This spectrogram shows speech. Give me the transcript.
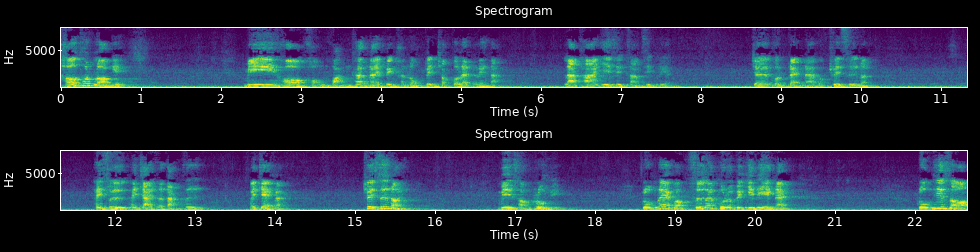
เขาทดลองอีก มีห่อของขวัญข้างในเป็นขนมเป็นช็อกโกแลตอะไรต่างราคา20-30เหรียญ เจอคนแปลกหน้าบอกช่วยซื้อหน่อย ให้ซื้อให้จ่ายสตังค์ซื้อ ไม่แจกนะช่วยซื้อหน่อย มีสองกลุ่มอีก กลุ่มแรกบอกซื้อแล้วคุณเอาไปกินเองนะ กลุ่มที่สอง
